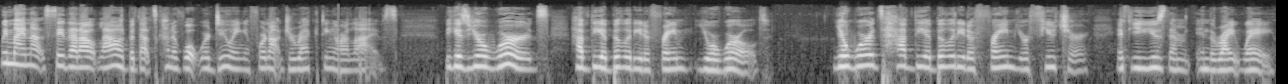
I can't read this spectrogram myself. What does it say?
We might not say that out loud, but that's kind of what we're doing if we're not directing our lives. Because your words have the ability to frame your world. Your words have the ability to frame your future if you use them in the right way.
